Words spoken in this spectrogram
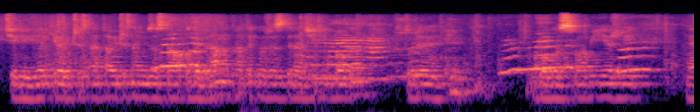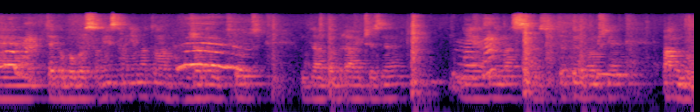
chcieli wielkiej ojczyzny, a ta ojczyzna im została odebrana, dlatego że zdradzili Boga, który błogosławi. Jeżeli e, tego błogosławieństwa nie ma, to żaden trud dla dobra ojczyzny nie, nie ma sensu. Tylko i wyłącznie Pan Bóg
